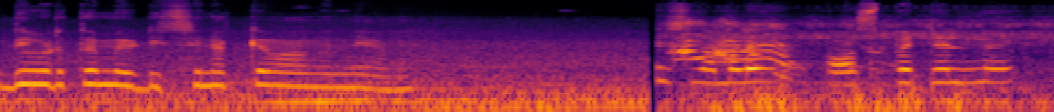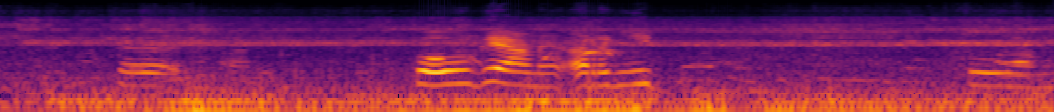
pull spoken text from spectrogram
ഇത് ഇവിടുത്തെ മെഡിസിനൊക്കെ വാങ്ങുന്നതാണ്. നമ്മൾ ഹോസ്പിറ്റലിന് പോവുകയാണ് ഇറങ്ങി പോവുകയാണ്.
